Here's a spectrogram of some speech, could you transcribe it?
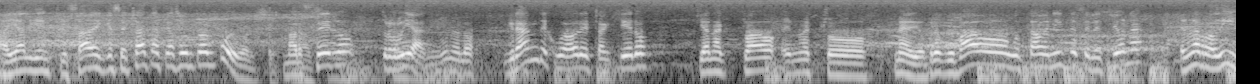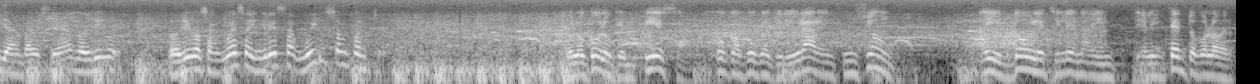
hay alguien que sabe qué se trata este asunto del fútbol. Marcelo Troviani, uno de los grandes jugadores extranjeros que han actuado en nuestro medio. Preocupado, Gustavo Benítez se lesiona en una rodilla, me parece, ¿eh? Rodrigo, Sangüesa ingresa Wilson Concha. Colo Colo que empieza poco a poco a equilibrar en función, ahí doble chilena, el intento por lo menos,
